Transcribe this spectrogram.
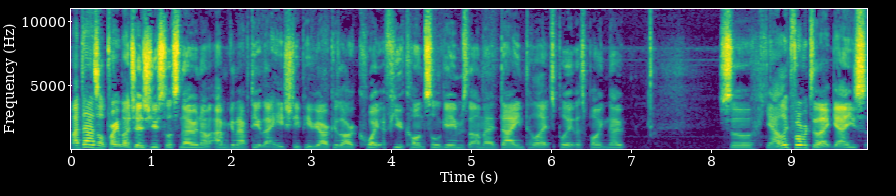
my Dazzle pretty much is useless now and I'm going to have to get that HD PVR because there are quite a few console games that I'm uh, dying to let's play at this point now. So, yeah, I look forward to that, guys.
